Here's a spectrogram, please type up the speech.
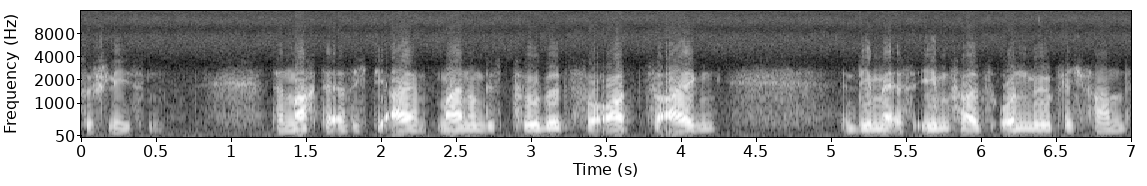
zu schließen. Dann machte er sich die Meinung des Pöbels vor Ort zu eigen, indem er es ebenfalls unmöglich fand,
